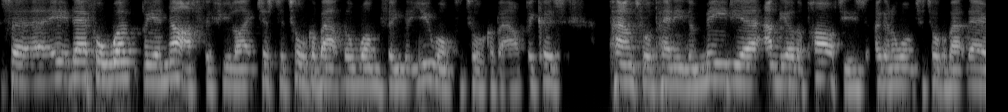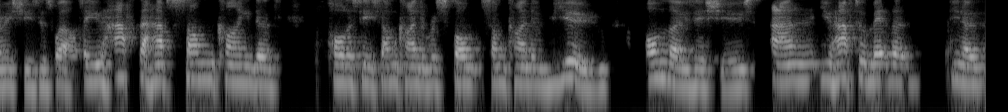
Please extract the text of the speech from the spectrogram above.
so uh, it therefore won't be enough, if you like, just to talk about the one thing that you want to talk about, because pound to a penny, the media and the other parties are going to want to talk about their issues as well. So you have to have some kind of policy, some kind of response, some kind of view on those issues, and you have to admit that you know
